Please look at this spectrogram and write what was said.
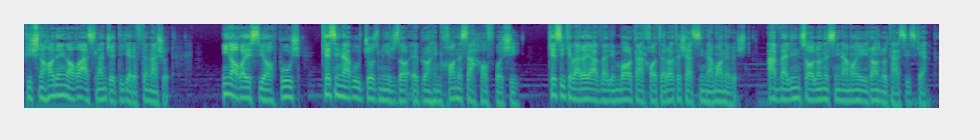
پیشنهاد این آقا اصلا جدی گرفته نشد. این آقای سیاه پوش کسی نبود جز میرزا ابراهیم خان صحاف باشی. کسی که برای اولین بار در خاطراتش از سینما نوشت. اولین سالن سینمای ایران رو تأسیس کرد.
